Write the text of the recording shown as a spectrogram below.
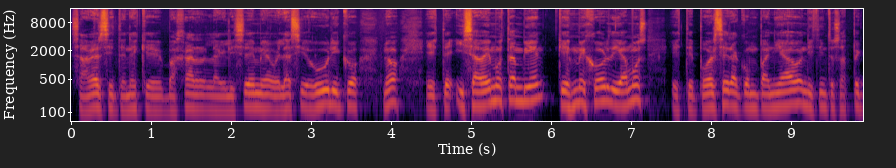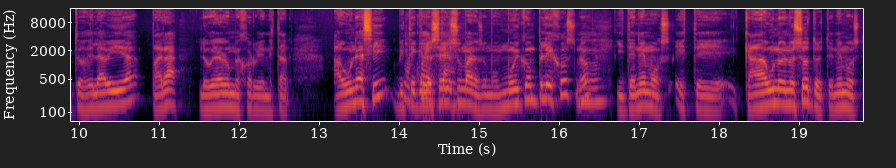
saber si tenés que bajar la glicemia o el ácido úrico, ¿no? Este, y sabemos también que es mejor, digamos, este, poder ser acompañado en distintos aspectos de la vida para lograr un mejor bienestar. Aún así, viste que los seres humanos somos muy complejos, ¿no? Y tenemos, este, cada uno de nosotros tenemos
